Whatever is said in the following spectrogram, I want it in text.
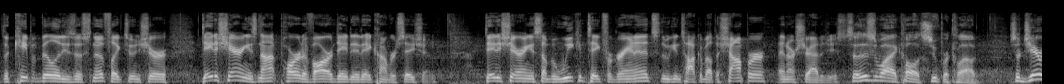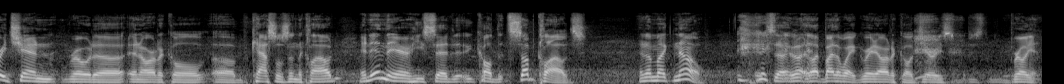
the capabilities of Snowflake to ensure data sharing is not part of our day-to-day conversation data sharing is something we can take for granted so that we can talk about the shopper and our strategies. So this is why I call it super cloud. So Jerry Chen wrote a, an article, uh, Castles in the Cloud, and in there he said, he called it subclouds. And I'm like, no. It's, uh, by the way, great article. Jerry's brilliant.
